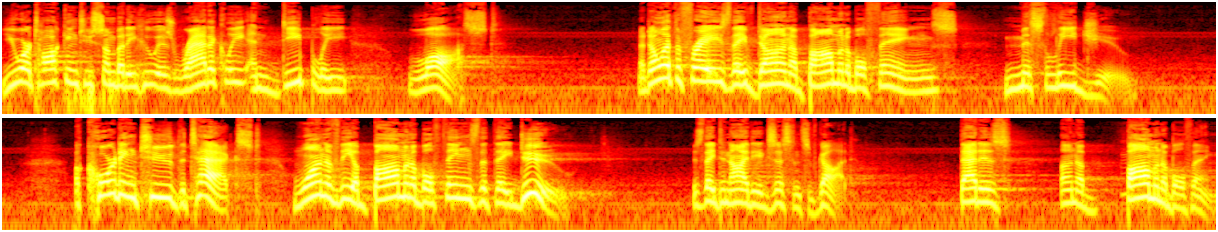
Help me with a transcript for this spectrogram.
You are talking to somebody who is radically and deeply lost. Now, don't let the phrase they've done abominable things mislead you. According to the text, one of the abominable things that they do is they deny the existence of God. That is an abominable thing.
